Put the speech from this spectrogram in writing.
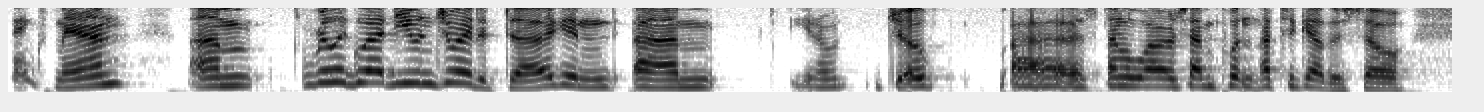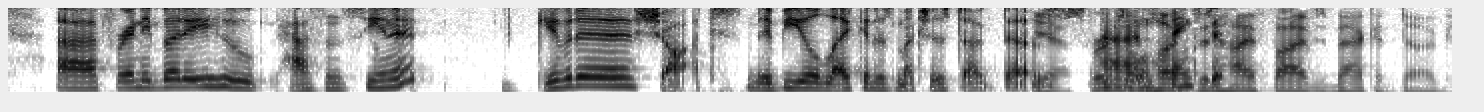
Thanks, man. I'm really glad you enjoyed it, Doug. And, um, you know, Joe uh, spent a lot of time putting that together. So, uh, for anybody who hasn't seen it, give it a shot. Maybe you'll like it as much as Doug does. Yeah, virtual And hugs thanks and to- high fives back at Doug.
